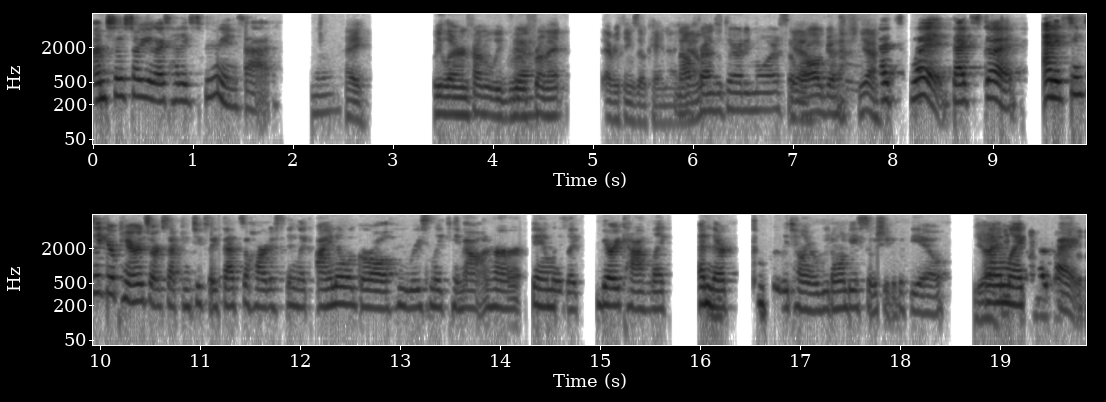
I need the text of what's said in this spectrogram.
I'm so sorry you guys had to experience that. you know? Hey, we learned from it. We grew Yeah. from it. Everything's okay now. not you know? friends with her anymore so Yeah. we're all good Yeah. That's good. That's good. And it seems like your parents are accepting too. 'cause, like that's the hardest thing. Like I know a girl who recently came out, and her family's like very Catholic, and mm. they're completely telling her we don't want to be associated with you. Yeah. And I'm like, I think that's okay.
